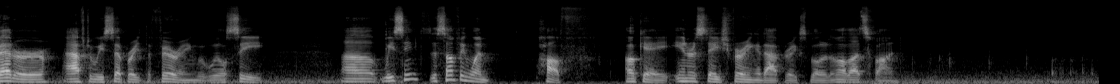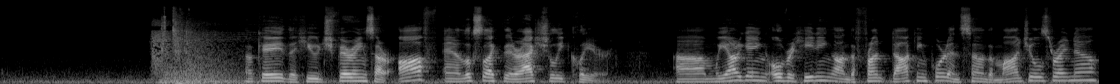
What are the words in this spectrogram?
better after we separate the fairing, but we'll see. Uh, we seem something went puff. Okay, interstage fairing adapter exploded. Well, that's fine. Okay, the huge fairings are off, and it looks like they're actually clear. Um, we are getting overheating on the front docking port and some of the modules right now.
